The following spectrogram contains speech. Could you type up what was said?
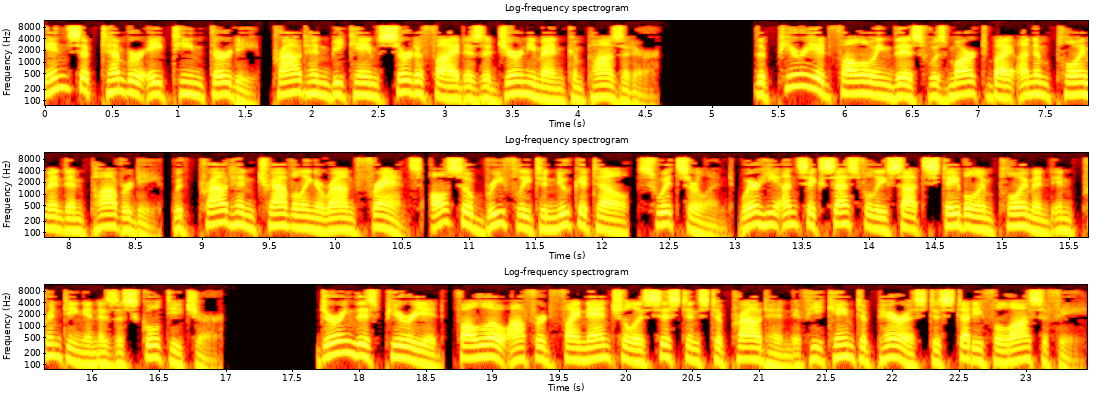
In September 1830, Proudhon became certified as a journeyman compositor. The period following this was marked by unemployment and poverty, with Proudhon travelling around France also briefly to Neuchâtel, Switzerland where he unsuccessfully sought stable employment in printing and as a schoolteacher. During this period, Fallot offered financial assistance to Proudhon if he came to Paris to study philosophy.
